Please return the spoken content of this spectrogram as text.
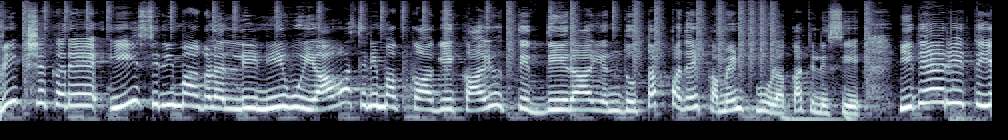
ವೀಕ್ಷಕರೇ, ಈ ಸಿನಿಮಾಗಳಲ್ಲಿ ನೀವು ಯಾವ ಸಿನಿಮಾಕ್ಕಾಗಿ ಕಾಯುತ್ತಿದ್ದೀರಾ ಎಂದು ತಪ್ಪದೆ ಕಮೆಂಟ್ ಮೂಲಕ ತಿಳಿಸಿ. ಇದೇ ರೀತಿಯ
